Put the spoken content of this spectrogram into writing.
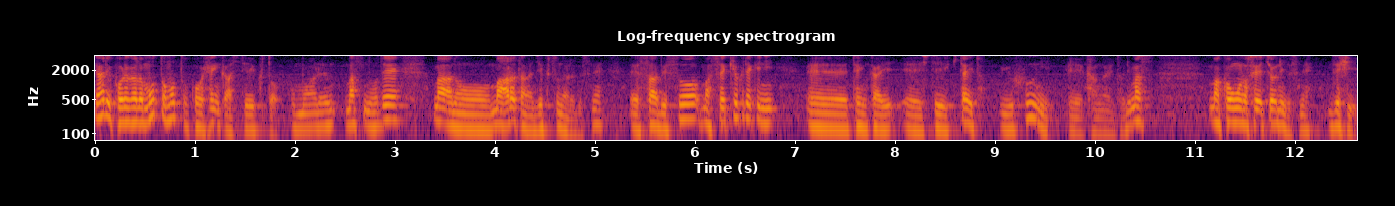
やはりこれからもっともっとこう変化していくと思われますので、まああのまあ、新たな軸となるですねサービスをまあ積極的に、えー、展開していきたいというふうに考えております。まあ、今後の成長にですねぜひ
